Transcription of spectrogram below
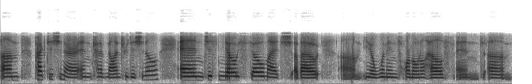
um practitioner and kind of non-traditional and just knows so much about um you know women's hormonal health and um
